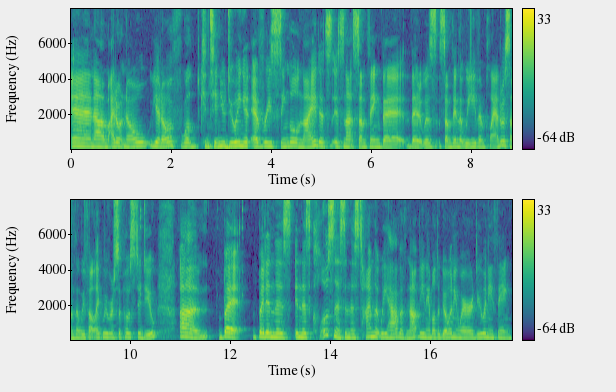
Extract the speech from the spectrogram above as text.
and um, i don't know you know if we'll continue doing it every single night. It's it's not something that that it was something that we even planned. It was something we felt like we were supposed to do. Um, but but in this in this closeness in this time that we have of not being able to go anywhere or do anything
